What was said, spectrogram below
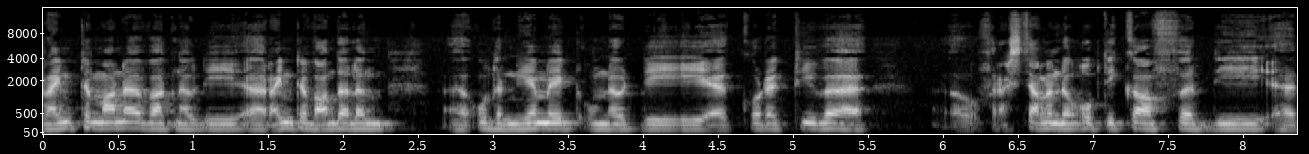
ruimtemanne wat nou die uh, ruimtewandeling uh, onderneem het om nou die uh, korrektiewe uh, of herstellende optika vir die uh,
